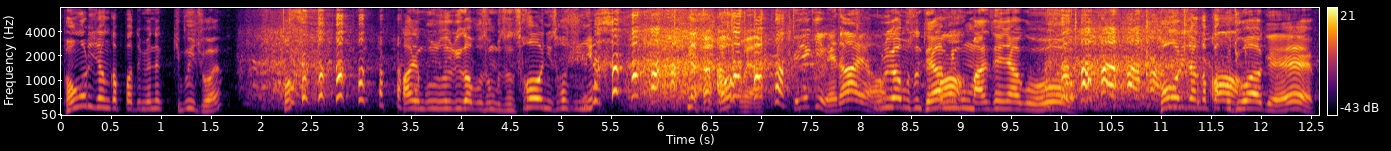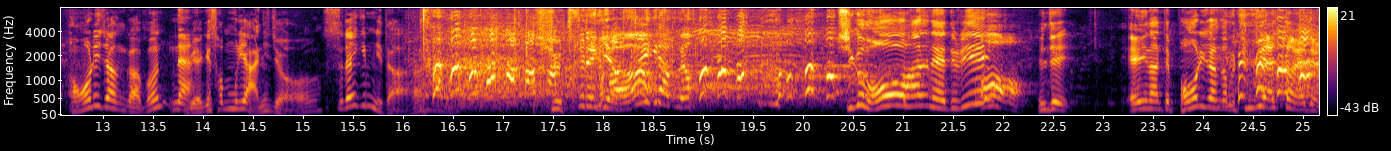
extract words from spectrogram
벙어리 장갑 받으면 기분이 좋아요? 어? 아니 무슨 우리가 무슨 무슨 서원이 서준이야? 그 얘기 왜 나와요? 우리가 무슨 대한민국 어. 만세냐고 벙어리 장갑 받고 어. 좋아하게 벙어리 장갑은 네. 우리에게 선물이 아니죠 쓰레기입니다. 쓰레기야. 아, 쓰레기라고요? 지금 어 하는 애들이 어. 이제 애인한테 벙어리 장갑을 준비했던 애들.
